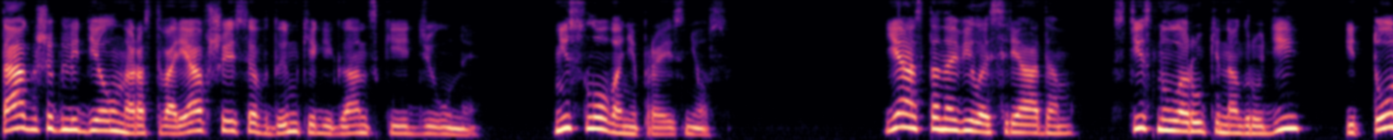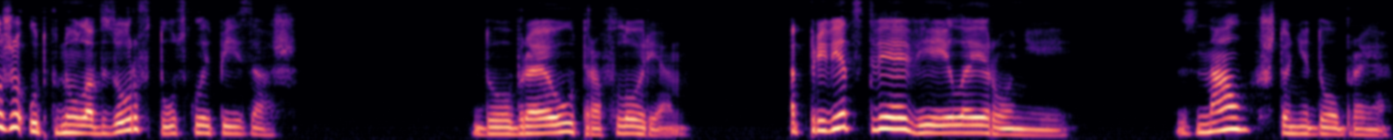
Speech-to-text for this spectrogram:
так же глядел на растворявшиеся в дымке гигантские дюны. Ни слова не произнес. Я остановилась рядом, стиснула руки на груди и тоже уткнула взор в тусклый пейзаж. «Доброе утро, Флориан!» От приветствия веяло иронией. Знал, что недоброе.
